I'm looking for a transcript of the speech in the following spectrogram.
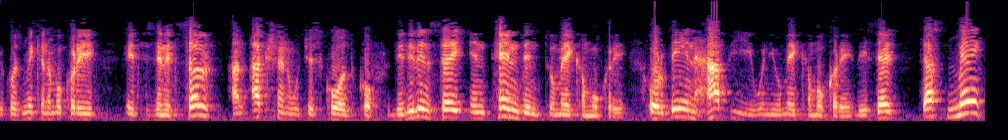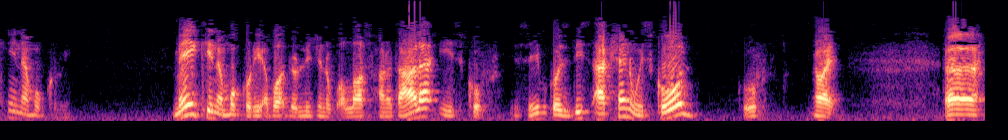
Because making a mockery it is in itself an action which is called kufr. They didn't say intending to make a mockery or being happy when you make a mockery. They said just making a mockery. Making a mockery about the religion of Allah subhanahu wa ta'ala is kufr. You see, because this action was called kufr. Alright. Uh,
